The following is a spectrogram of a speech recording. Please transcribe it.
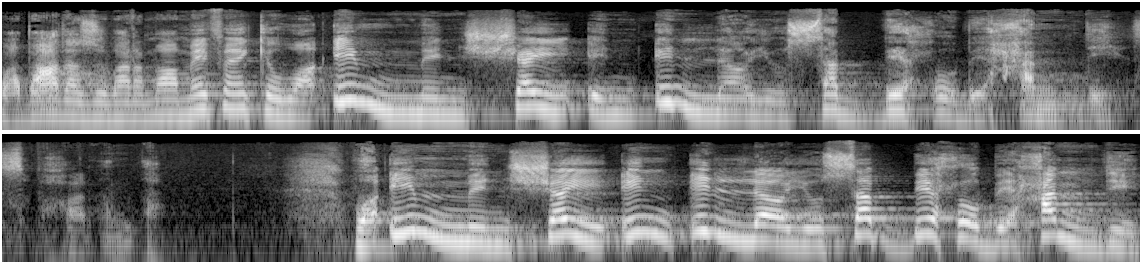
و بعد از بر ما میفهمیم که و این من شیء إلا یسبح بحمده. سبحان الله. و این من شیء إلا یسبح بحمده.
